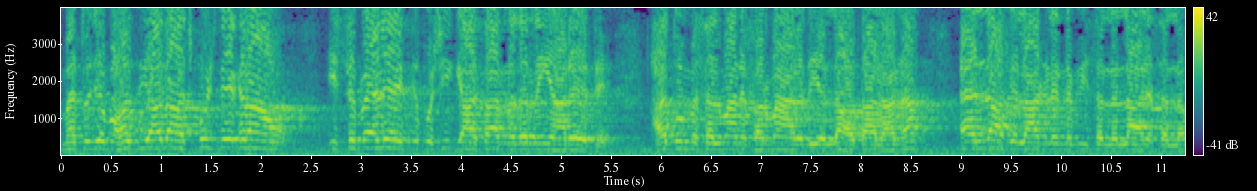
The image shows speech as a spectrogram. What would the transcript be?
میں تجھے بہت زیادہ آج خوش دیکھ رہا ہوں۔ اس سے پہلے ایسی خوشی کے آثار نظر نہیں آ رہے تھے۔ حضرت ام سلمہ نے فرمایا رضی اللہ تعالی عنہ، اے اللہ کے لاڈلے نبی صلی اللہ علیہ وسلم،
